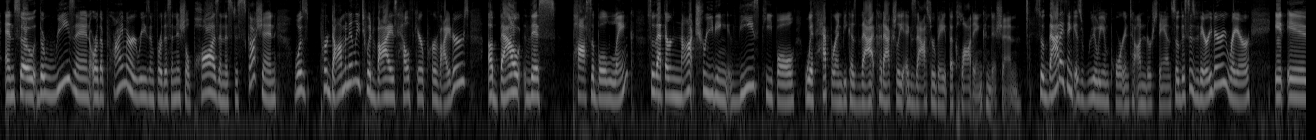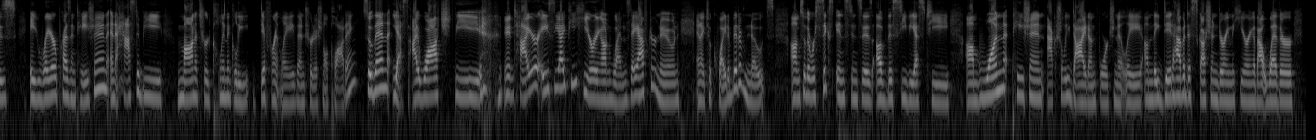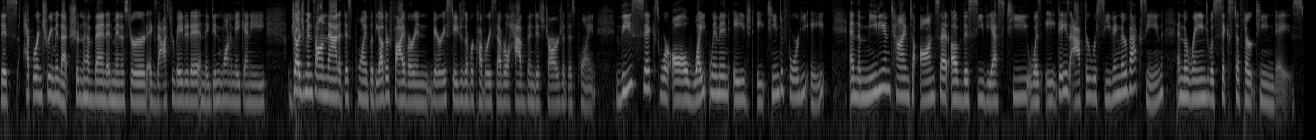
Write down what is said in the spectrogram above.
And so, the reason or the primary reason for this initial pause in this discussion was predominantly to advise healthcare providers about this possible link so that they're not treating these people with heparin because that could actually exacerbate the clotting condition. So, that I think is really important to understand. So, this is very, very rare. It is a rare presentation and it has to be monitored clinically differently than traditional clotting. So then, yes, I watched the entire ACIP hearing on Wednesday afternoon and I took quite a bit of notes. Um, so there were six instances of this CVST. Um, one patient actually died, unfortunately. Um, they did have a discussion during the hearing about whether this heparin treatment that shouldn't have been administered exacerbated it, and they didn't want to make any judgments on that at this point, but the other five are in various stages of recovery. Several have been discharged at this point. These six were all white women aged 18 to 48, and the median time to onset of this CVST was eight days after receiving their vaccine, and the range was six to 13 days.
